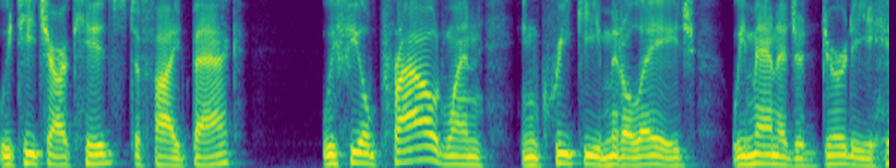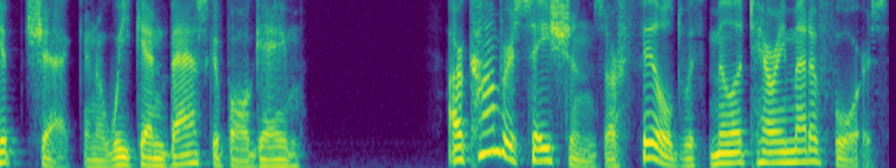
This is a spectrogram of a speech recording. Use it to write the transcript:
We teach our kids to fight back. We feel proud when, in creaky middle age, we manage a dirty hip check in a weekend basketball game. Our conversations are filled with military metaphors.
